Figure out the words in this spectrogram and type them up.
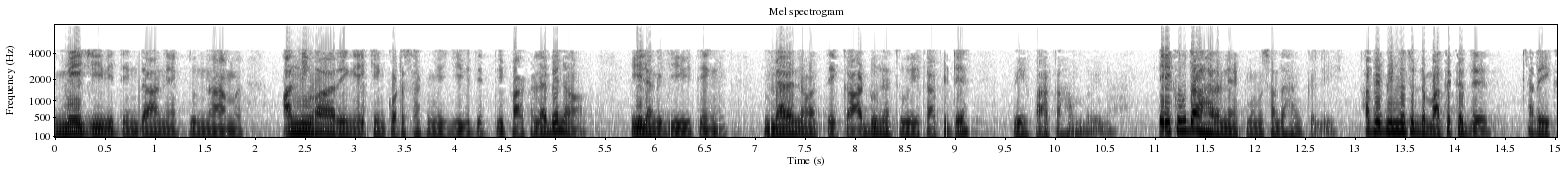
මේ ජීවිතෙන් දානයක් දුන්නාම අනිවාර්යෙන් ඒකෙන් කොටසක් මේ ජීවිතෙත් විපාක ලැබෙනවා. ඊළඟ ජීවිතෙන් මැරෙනවත් එක්ක අඩු නැතුව ඒක අපිට විපාක හම්බ වෙනවා. ඒක උදාහරණයක් මම සඳහන් කළේ. අපි පින්නතුන්ට මතකද අර ඒක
